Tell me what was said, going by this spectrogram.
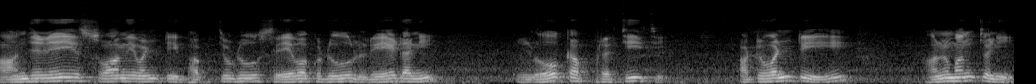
ఆంజనేయ స్వామి వంటి భక్తుడు సేవకుడు లేడని లోక ప్రతీతి. అటువంటి హనుమంతుని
